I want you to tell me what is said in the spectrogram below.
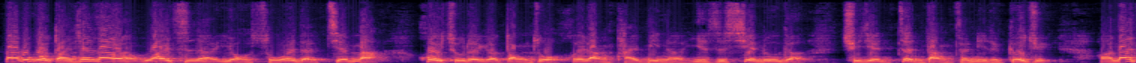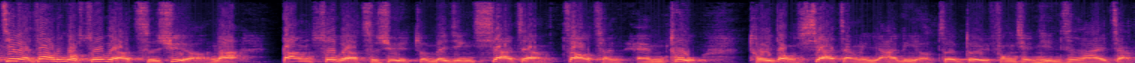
那如果短线上呢，外资呢有所谓的减码汇出的一个动作，会让台币呢也是陷入一个区间震荡整理的格局。好，那基本上如果缩表持续啊，那当缩表持续，准备金下降，造成 M2 推动下降的压力哦，这对于风险性资产来讲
